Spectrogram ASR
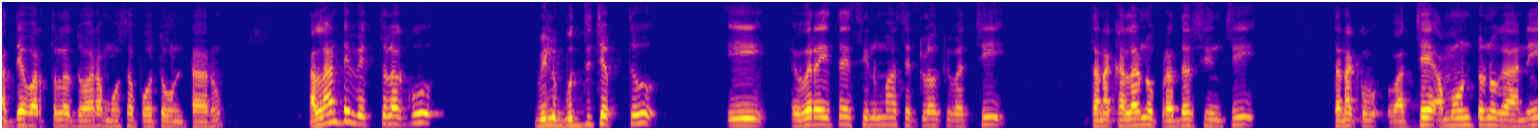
మధ్యవర్తుల ద్వారా మోసపోతూ ఉంటారు. అలాంటి వ్యక్తులకు వీళ్ళు బుద్ధి చెప్తూ ఈ ఎవరైతే సినిమా సెట్‌లోకి వచ్చి తన కళను ప్రదర్శించి, తనకు వచ్చే అమౌంట్‌ను కానీ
